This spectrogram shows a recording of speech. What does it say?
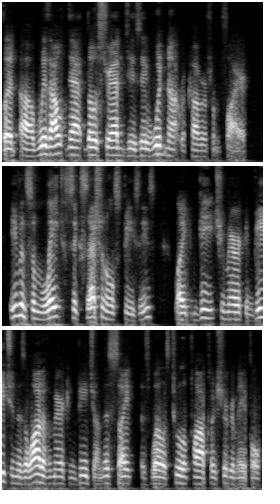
But uh, without that, those strategies, they would not recover from fire. Even some late successional species like beech, American beech, and there's a lot of American beech on this site, as well as tulip poplar, sugar maple,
